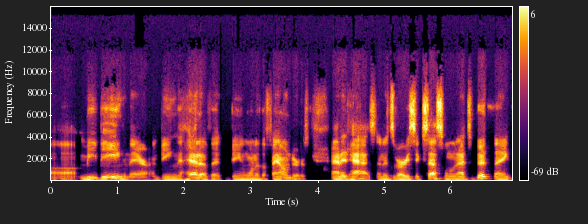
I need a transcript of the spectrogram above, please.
uh, me being there and being the head of it, being one of the founders. And it has, and it's very successful. And that's a good thing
